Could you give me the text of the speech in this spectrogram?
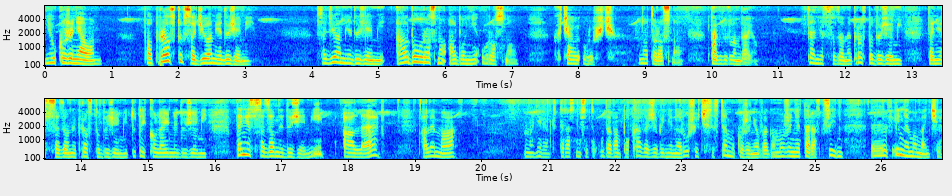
Nie ukorzeniałam. Po prostu wsadziłam je do ziemi. Wsadziłam je do ziemi. Albo urosną, albo nie urosną. Chciały uróść. No to rosną. Tak wyglądają. Ten jest wsadzony prosto do ziemi, ten jest wsadzony prosto do ziemi, tutaj kolejny do ziemi. Ten jest wsadzony do ziemi, ale, ale ma, no nie wiem, czy teraz mi się to uda Wam pokazać, żeby nie naruszyć systemu korzeniowego. Może nie teraz, przy in, y, w innym momencie,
